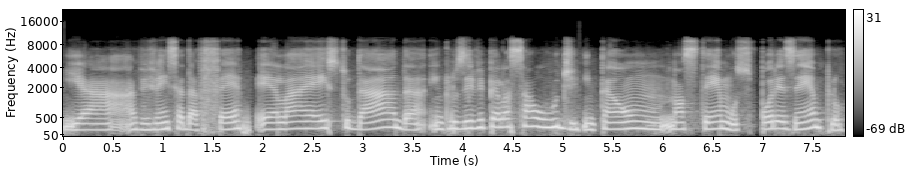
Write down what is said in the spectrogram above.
e a, a, vivência da fé, ela é estudada inclusive pela saúde. Então, nós temos, por exemplo,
